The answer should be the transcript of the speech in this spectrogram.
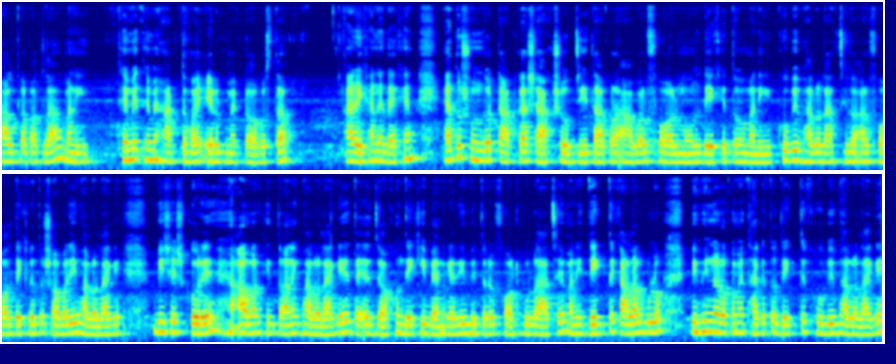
হালকা পাতলা মানে থেমে থেমে হাঁটতে হয় এরকম একটা অবস্থা। আর এখানে দেখেন এত সুন্দর টাটকা শাক সবজি তারপর আবার ফলমূল দেখে তো মানে খুবই ভালো লাগছিল। আর ফল দেখলে তো সবারই ভালো লাগে। বিশেষ করে আমার কিন্তু অনেক ভালো লাগে। যখন দেখি ব্যান গাড়ির ভিতরে ফলগুলো আছে মানে দেখতে কালারগুলো বিভিন্ন রকমের থাকে তো দেখতে খুবই ভালো লাগে।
